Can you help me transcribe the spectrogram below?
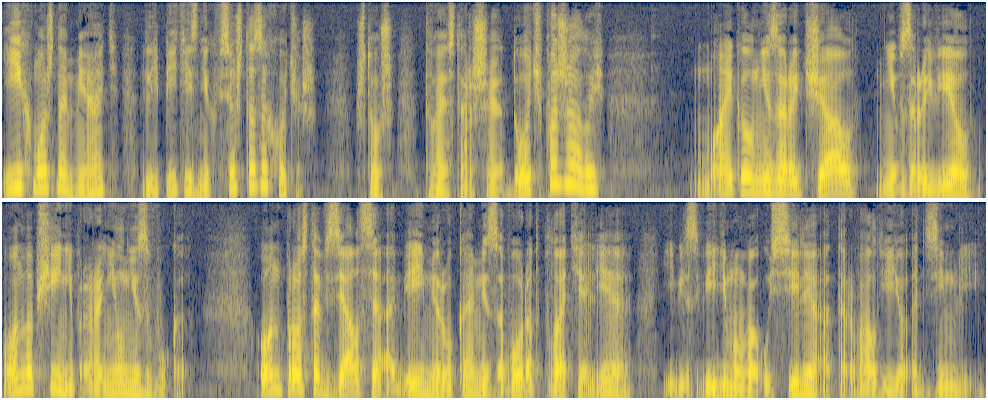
И их можно мять, лепить из них все, что захочешь. Что ж, твоя старшая дочь, пожалуй. Майкл не зарычал, не взрывел, он вообще не проронил ни звука. Он просто взялся обеими руками за ворот платья Лея и без видимого усилия оторвал ее от земли.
